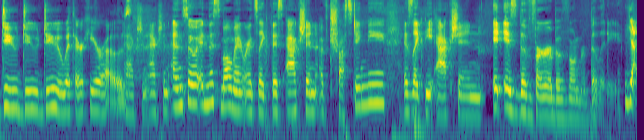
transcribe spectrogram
do do do with her heroes. Action, action. And so in this moment where it's like this action of trusting me is like the action, it is the verb of vulnerability. Yeah.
